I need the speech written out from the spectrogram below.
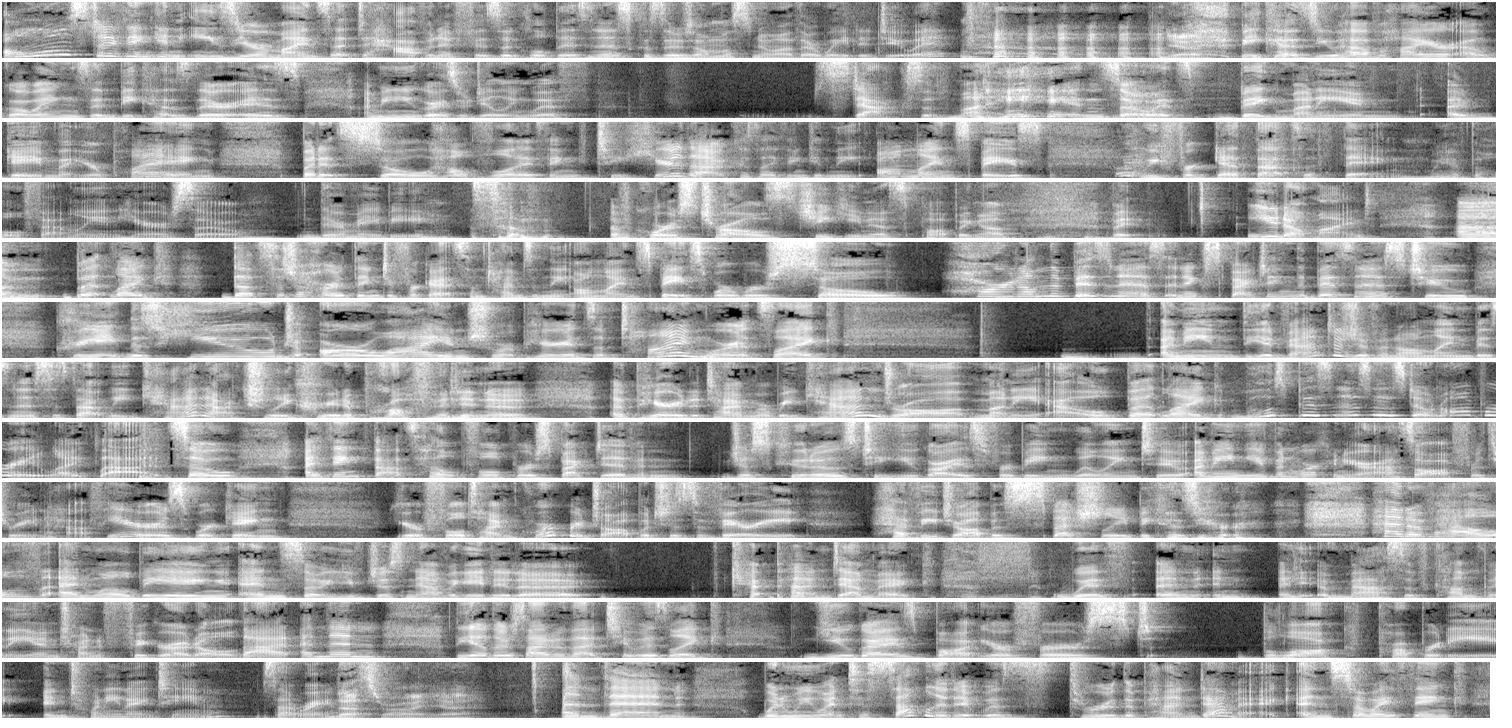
almost I think an easier mindset to have in a physical business because there's almost no other way to do it. Yeah. because you have higher outgoings and because there is I mean you guys are dealing with stacks of money and so Yeah. it's big money in a game that you're playing but it's so helpful I think to hear that because I think in the online space we forget that's a thing we have the whole family in here so there may be some of course Charles cheekiness popping up but you don't mind. Um, but like that's such a hard thing to forget sometimes in the online space where we're so hard on the business and expecting the business to create this huge ROI in short periods of time where it's like I mean, the advantage of an online business is that we can actually create a profit in a, a period of time where we can draw money out. But like most businesses don't operate like that. So I think that's helpful perspective and just kudos to you guys for being willing to. I mean, you've been working your ass off for three and a half years, working your full time corporate job, which is a very heavy job, especially because you're head of health and well being. And so you've just navigated a pandemic with an, an a, a massive company and trying to figure out all of that. And then the other side of that too is like you guys bought your first block property in 2019. Is that right? That's right. Yeah. And then when we went to sell it, it was through the pandemic. And so I think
